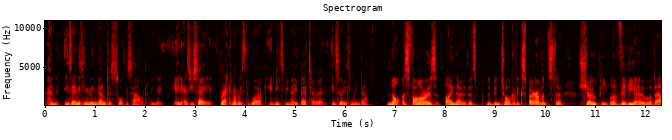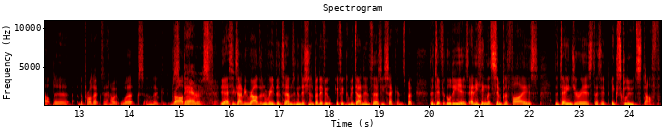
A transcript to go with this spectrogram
And is anything being done to sort this out? I mean, it, as you say, for economics to work, it needs to be made better. But is there anything being done? Not as far as I know. There's there's been talk of experiments to show people a video about the the product and how it works, and the, oh, rather Spare us, yes, exactly, rather than read the terms and conditions. But if it if it could be done in 30 seconds, but the difficulty is anything that simplifies. The danger is that it excludes stuff,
